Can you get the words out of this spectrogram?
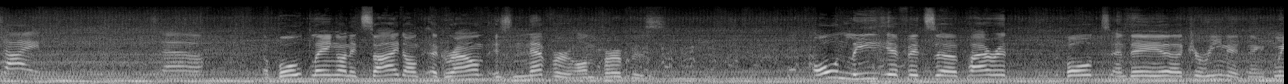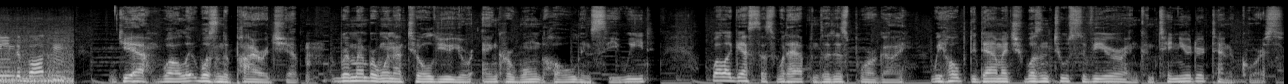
side. So A boat laying on its side on a ground is never on purpose. Only if it's a pirate boat and they uh, careen it and clean the bottom. Yeah, well, it wasn't a pirate ship. Remember when I told you your anchor won't hold in seaweed? Well, I guess that's what happened to this poor guy. We hope the damage wasn't too severe and continued their tender course.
